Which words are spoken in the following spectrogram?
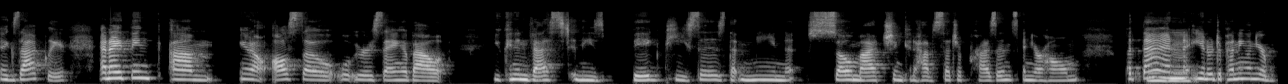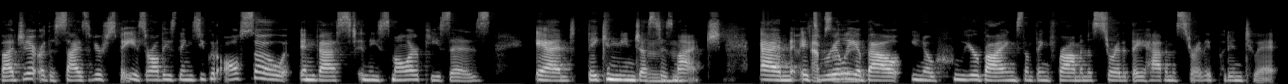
Exactly. And I think, um, you know, also what we were saying about you can invest in these big pieces that mean so much and could have such a presence in your home. But then, mm-hmm. you know, depending on your budget or the size of your space or all these things, you could also invest in these smaller pieces and they can mean just mm-hmm. as much. And it's Absolutely. really about, you know, who you're buying something from and the story that they have and the story they put into it.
